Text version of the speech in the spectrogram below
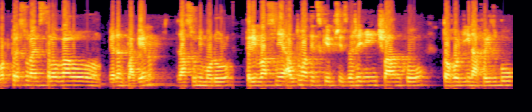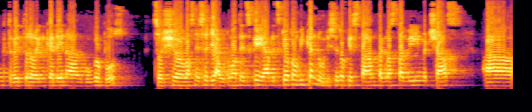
WordPressu nainstaloval jeden plugin, zásuvný modul, který vlastně automaticky při zveřejnění článku to hodí na Facebook, Twitter, LinkedIn a Google+, což vlastně se děje automaticky. Já vždycky o tom víkendu, když si to chystám, tak nastavím čas a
